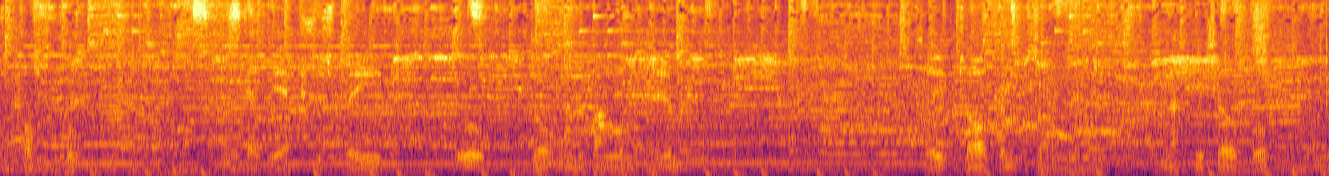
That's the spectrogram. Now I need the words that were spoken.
as possible and get the extra speed. Oh, don't want to bang into him. Keep talking, so I'm going to knock myself up.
